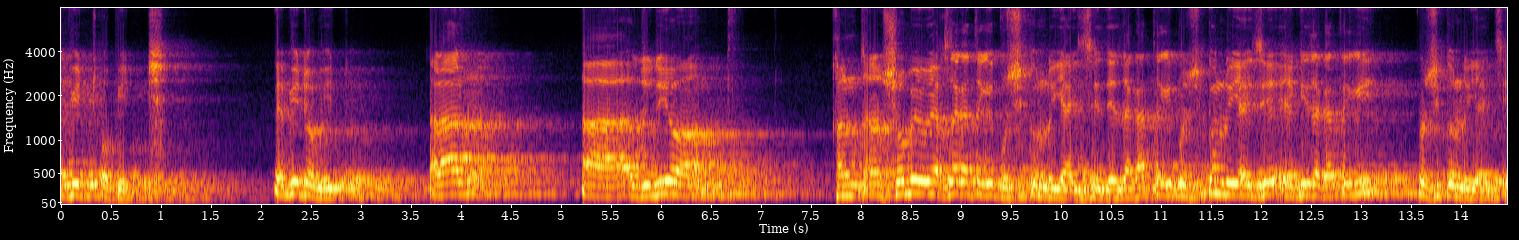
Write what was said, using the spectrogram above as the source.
এপিট ওপিট এপিট ওপিট তারার যদিও কারণ তারা সবেও এক জায়গা থেকে প্রশিক্ষণ লই আইছে, যে জায়গা থেকে প্রশিক্ষণ লই আইছে, একই জায়গা থেকে প্রশিক্ষণ লই আইছে।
